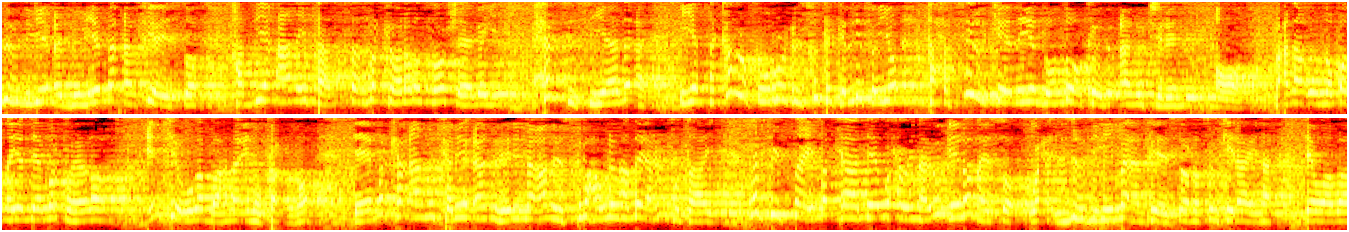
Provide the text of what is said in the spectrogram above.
zuhdigii adduunye ma anfiyayso haddii aanay taasisan markii horeba soo sheegay xirsi siyaado ah iyo takalluf uu ruuxu isku takalifayo taxsiilkeeda iyo doondoonkeedu aanu jirin. Oo macnaha uu noqonayo dee markuu helo intii uga baahnaa inuu ka cuno dee marka aanu kali aanu helina aanu iskuba hawlin hadday arrintu tahay. Naftiisa ay markaa dee waxaweyn ay u iilanayso. Wax zuhdigii ma anfiyayso rasuulka ilaahayna. Dee waaba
